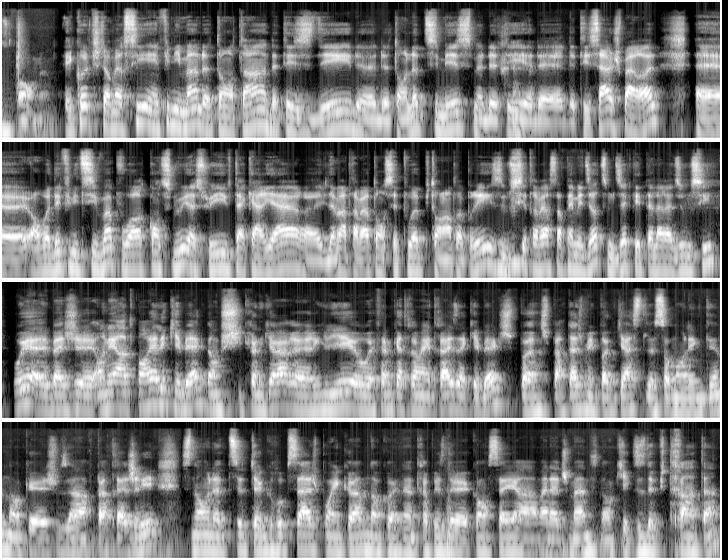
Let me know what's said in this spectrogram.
du pont. Écoute, je te remercie infiniment de ton temps, de tes idées, de, ton optimisme, de tes, de, tes sages paroles. Euh, on va définitivement pouvoir continuer à suivre ta carrière, évidemment à travers ton site web et ton entreprise, et aussi à travers certains médias. Tu me disais que tu étais à la radio aussi? Oui, ben on est entre Montréal et Québec, donc je suis chroniqueur régulier au FM 93 à Québec. Je, partage mes podcasts sur mon LinkedIn, donc je vous en repartagerai. Sinon, on a le site groupesage.com, donc une entreprise de conseil en management, donc qui existe depuis 30 ans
